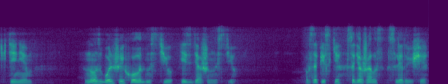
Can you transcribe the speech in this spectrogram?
чтением, но с большей холодностью и сдержанностью. В записке содержалось следующее.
